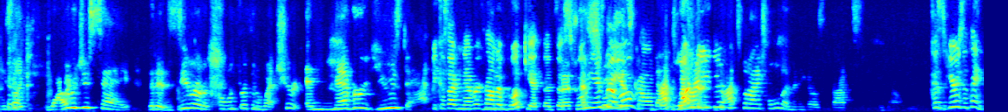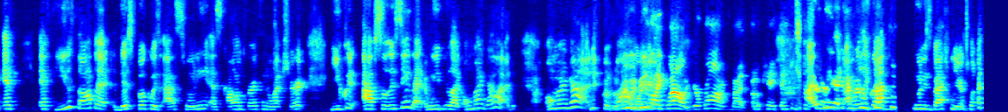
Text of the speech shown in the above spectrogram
He's like, why would you say that it's zero to Colin Firth in a wet shirt and never use that? Because I've never found a book yet that's as That's as swoony as that as book. Colin That's what I, that's what I told him, and he goes, "That's you know." Because here's the thing: if if you thought that this book was as swoony as Colin Firth in a wet shirt, you could absolutely say that, and we'd be like, "Oh my god, oh my god!" Wow, we would be Morgan. like, wow, you're wrong, but okay, thank you. I really, like, I'm really glad the swoon is back in your life."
